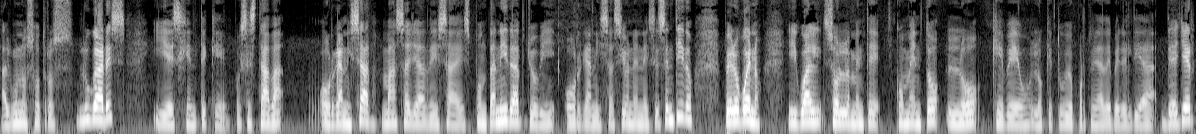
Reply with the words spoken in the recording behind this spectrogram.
algunos otros lugares y es gente que pues estaba organizada, más allá de esa espontaneidad, yo vi organización en ese sentido, pero bueno, igual solamente comento lo que veo, lo que tuve oportunidad de ver el día de ayer.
